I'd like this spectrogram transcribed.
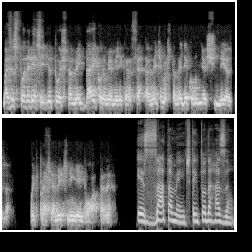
mas isso poderia ser dito hoje também da economia americana, certamente, mas também da economia chinesa, onde praticamente ninguém vota, né? Exatamente, tem toda a razão.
